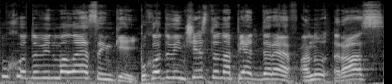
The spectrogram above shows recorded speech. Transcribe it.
Походу, він малесенький. Походу, він чисто на 5 дерев. А ну, раз,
